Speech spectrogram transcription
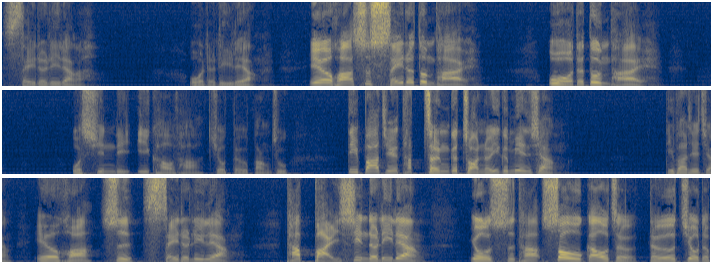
谁的力量啊？我的力量。耶和华是谁的盾牌？我的盾牌。我心里依靠他，就得帮助。第八节，他整个转了一个面向。第八节讲，耶和华是谁的力量？他百姓的力量，又是他受膏者得救的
